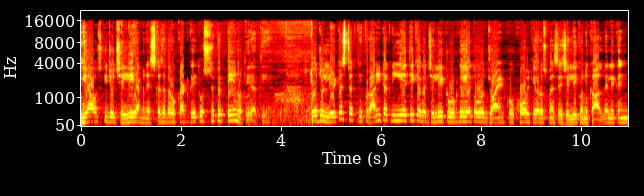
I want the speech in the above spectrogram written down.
या उसकी जो झिल्ली है मेनिस्कस अगर वो कट गई तो उससे फिर पेन होती रहती है। तो जो लेटेस्ट तकनीक पुरानी तकनीक ये थी कि अगर झिल्ली टूट गई है तो जॉइंट को खोल के और उसमें से झिल्ली को निकाल दें। लेकिन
